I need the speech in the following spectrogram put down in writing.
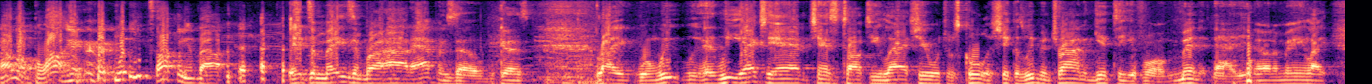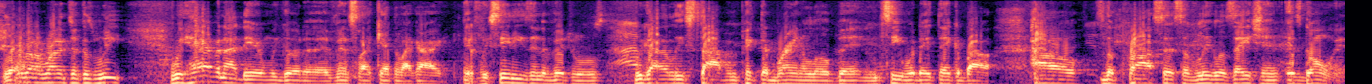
I'm a blogger. what are you talking about? It's amazing, bro, how it happens though, because like when we we- actually had a chance to talk to you last year, which was cool as shit, because we've been trying to get to you for a minute now. You know what I mean? Like we're gonna run into because we we have an idea when we go to events like that. Like, all right, if we see these individuals, we gotta at least stop and pick their brain a little bit and see what they think about how the process of legalization is going.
